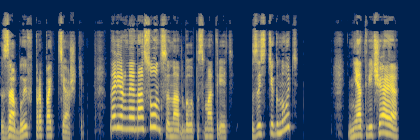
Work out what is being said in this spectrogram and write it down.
забыв про подтяжки. «Наверное, на солнце надо было посмотреть. Застегнуть?» Не отвечая,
